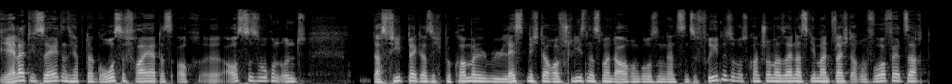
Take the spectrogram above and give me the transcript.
relativ selten. Ich habe da große Freiheit, das auch äh, auszusuchen und das Feedback, das ich bekomme, lässt mich darauf schließen, dass man da auch im Großen und Ganzen zufrieden ist. Aber es kann schon mal sein, dass jemand vielleicht auch im Vorfeld sagt,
